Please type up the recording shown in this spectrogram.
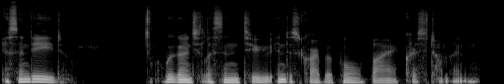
Yes, indeed. We're going to listen to Indescribable by Chris Tomlin.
